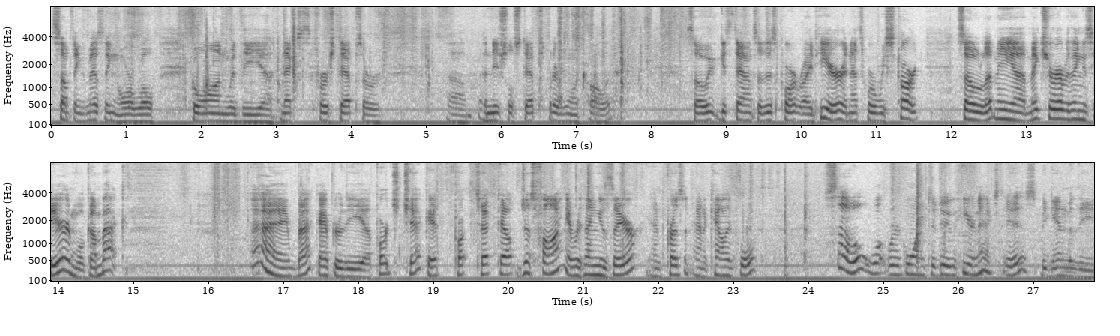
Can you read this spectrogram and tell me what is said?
something's missing or we'll go on with the uh, next first steps or um, initial steps whatever you want to call it. So it gets down to this part right here and that's where we start. So let me uh, make sure everything is here and we'll come back Hey, back after the uh, parts check. It checked out just fine. Everything is there and present and accounted for. So what we're going to do here next is begin with the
